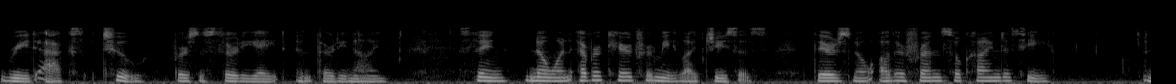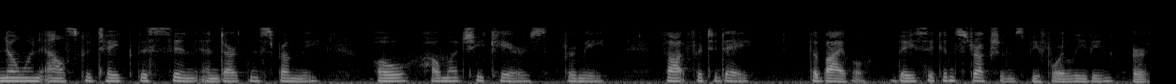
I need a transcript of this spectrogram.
Read Acts 2, verses 38 and 39. Sing, No one ever cared for me like Jesus. There's no other friend so kind as he. No one else could take this sin and darkness from me. Oh, how much He cares for me. Thought for today The Bible Basic Instructions Before Leaving Earth.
